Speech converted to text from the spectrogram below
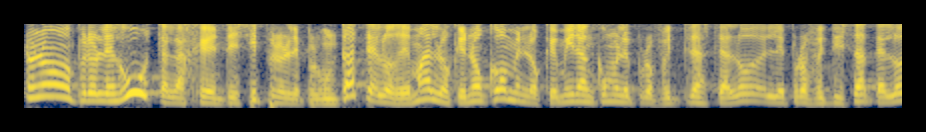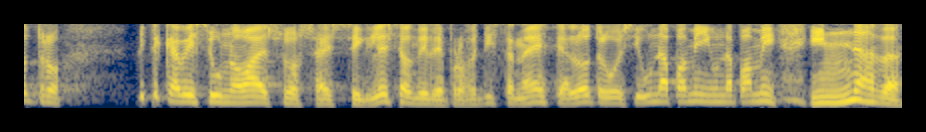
No, no, pero les gusta a la gente. Sí, pero le preguntaste a los demás, los que no comen, los que miran cómo le profetizaste al, otro. Viste que a veces uno va a, a esa iglesia donde le profetizan a este, al otro, y dice, una para mí, una para mí, y nada.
